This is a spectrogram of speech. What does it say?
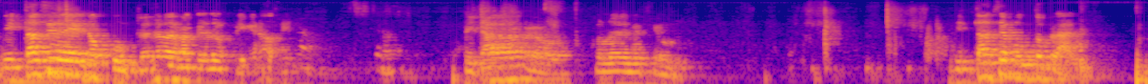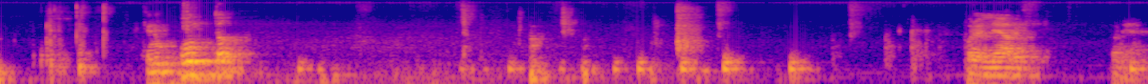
Distancia de dos puntos, eso es lo que te lo explique, ¿no? Sí. Pero con una dimensión. Distancia punto plano. En un punto ponerle a veces. Poner.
